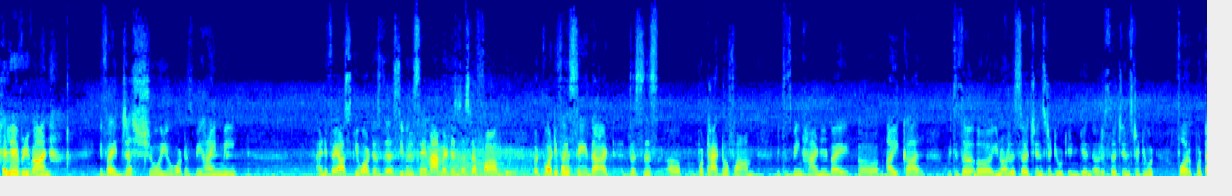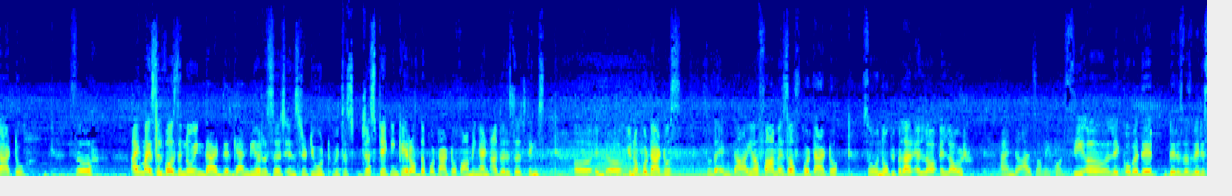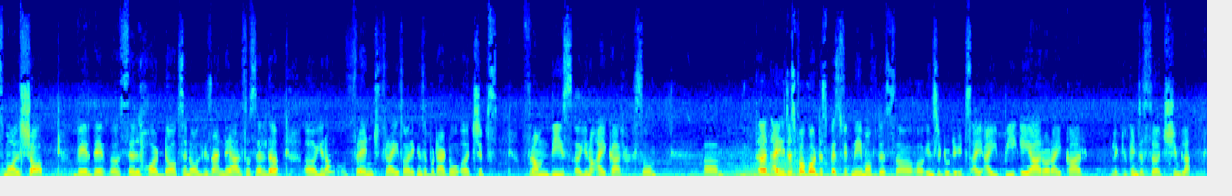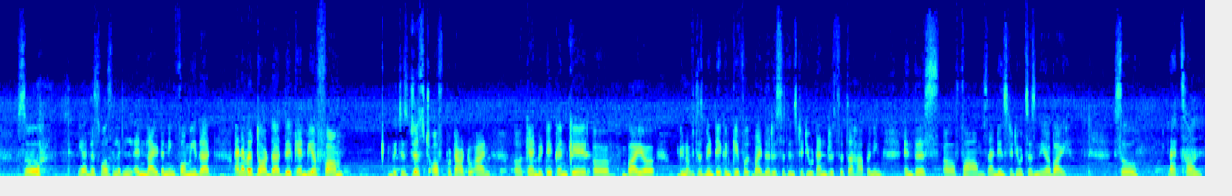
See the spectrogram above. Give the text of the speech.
Hello everyone. If I just show you what is behind me and if I ask you what is this, you will say ma'am it is just a farm. But what if I say that this is a potato farm which is being handled by uh, ICAR which is a uh, you know research institute, Indian uh, research institute for potato. So I myself wasn't knowing that there can be a research institute which is just taking care of the potato farming and other research things uh, in the you know potatoes. So the entire farm is of potato. So no people are allow allowed. And also we could see uh, like over there, there is a very small shop where they uh, sell hot dogs and all this and they also sell the uh, you know french fries or I can say potato uh, chips from these uh, you know ICAR. So um, uh, I just forgot the specific name of this institute. It's I IPAR or ICAR. Like you can just search Shimla. So yeah, this was a little enlightening for me that I never thought that there can be a farm which is just of potato and uh, can be taken care uh, by a you know which has been taken care for by the research institute and research are happening in this uh, farms and institutes is nearby. So that's all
